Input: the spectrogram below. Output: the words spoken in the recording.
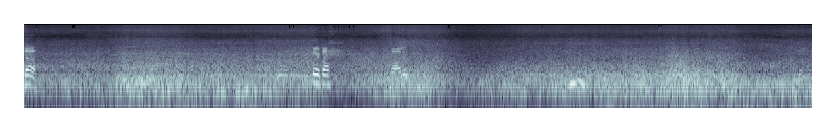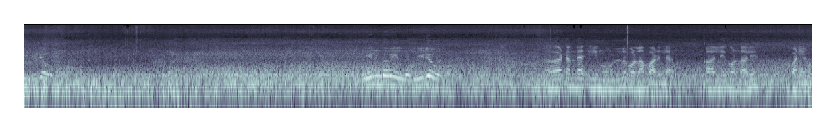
എന്താ കേട്ടെ കാൽ. ഏട്ടന്റെ ഈ മുള്ള് കൊള്ളാൻ പാടില്ല. കാലിലേക്ക് കൊണ്ടാൽ പണിയാണ്.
